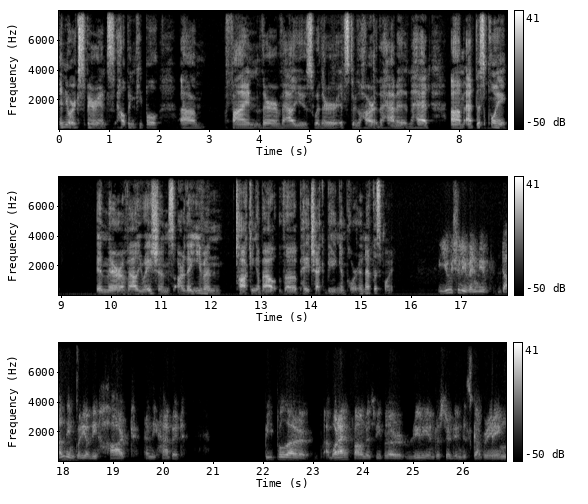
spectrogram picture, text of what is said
in your experience helping people um, find their values, whether it's through the heart, the habit, and the head, um, at this point in their evaluations, are they even talking about the paycheck being important at this point? Usually, when we've done the inquiry of the heart and the habit, people are what I have found is people are really interested in discovering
